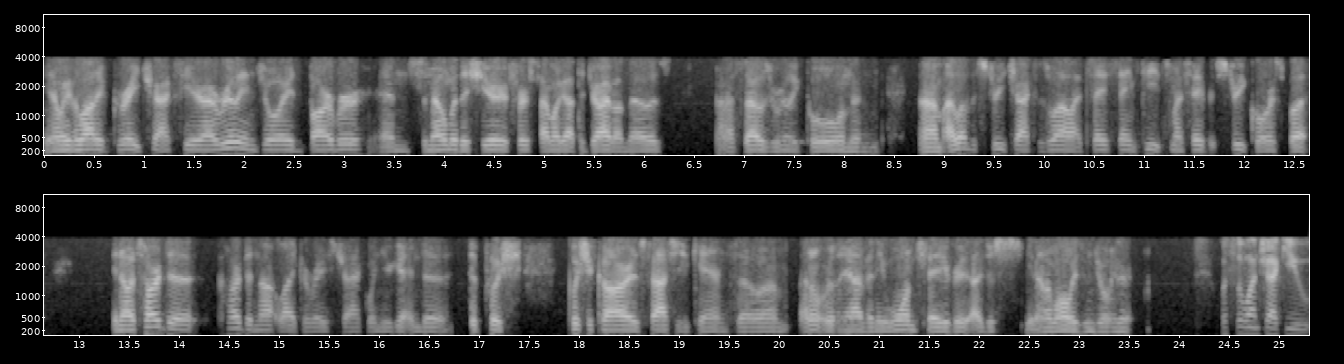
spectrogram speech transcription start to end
you know, we have a lot of great tracks here. I really enjoyed Barber and Sonoma this year. First time I got to drive on those, uh, so that was really cool. And then um, I love the street tracks as well. I'd say St. Pete's my favorite street course, but you know, it's hard to hard to not like a racetrack when you're getting to to push push a car as fast as you can. So um I don't really have any one favorite. I just you know I'm always enjoying it. What's the one track you?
